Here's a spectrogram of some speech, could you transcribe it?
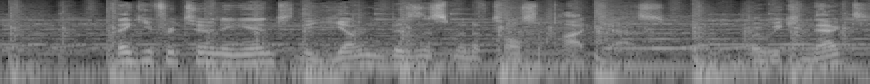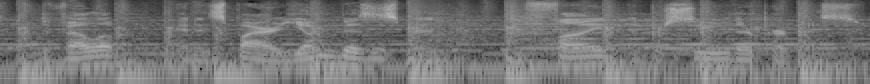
Thank you for tuning in to the Young Businessmen of Tulsa podcast. where we connect, develop, and inspire young businessmen to find and pursue their purpose.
